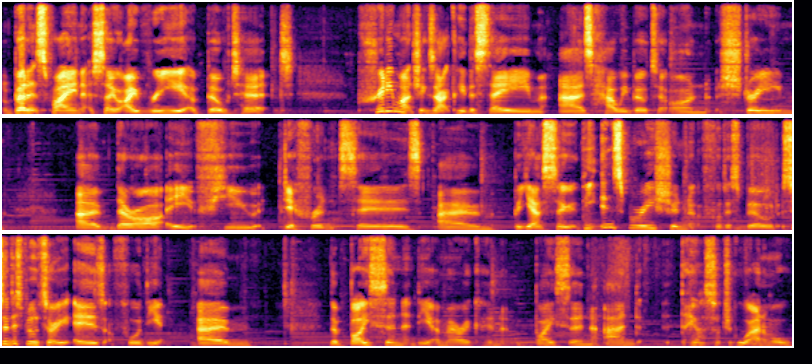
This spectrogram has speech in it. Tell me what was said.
but it's fine. So I rebuilt it pretty much exactly the same as how we built it on stream. Um, there are a few differences, um, but yeah. So the inspiration for this build, so this build, sorry, is for the um, the bison, the American bison, and they are such a cool animal.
